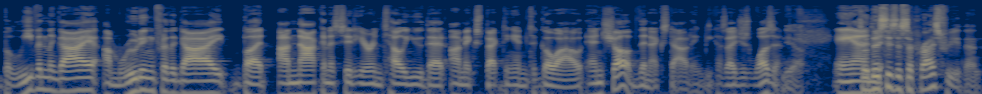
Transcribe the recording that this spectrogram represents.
believe in the guy. I'm rooting for the guy, but I'm not going to sit here and tell you that I'm expecting him to go out and shove the next outing because I just wasn't. Yeah. And so this is a surprise for you then.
